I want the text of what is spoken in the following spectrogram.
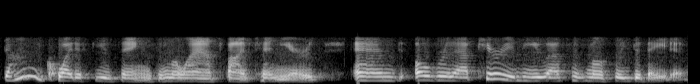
done quite a few things in the last five, ten years. And over that period, the U.S. has mostly debated.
